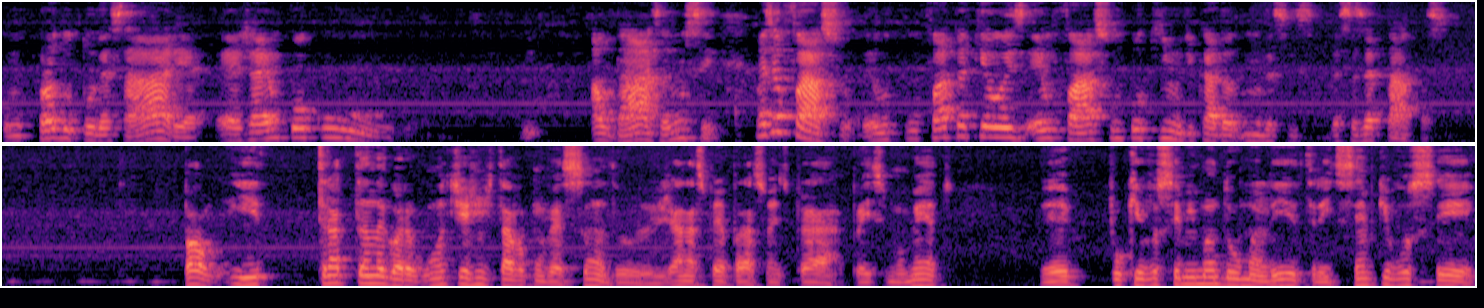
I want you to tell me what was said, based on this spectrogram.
como produtor dessa área é, já é um pouco eu não sei. Mas eu faço. Eu, o fato é que eu, eu faço um pouquinho de cada uma desses, dessas etapas. Paulo, e tratando agora, ontem a gente estava conversando, já nas preparações para esse momento, é, porque você me mandou uma letra e sempre que você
